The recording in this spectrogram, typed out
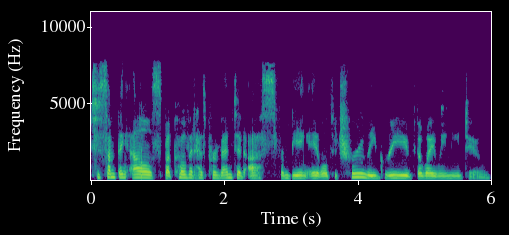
to something else, but COVID has prevented us from being able to truly grieve the way we need to.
